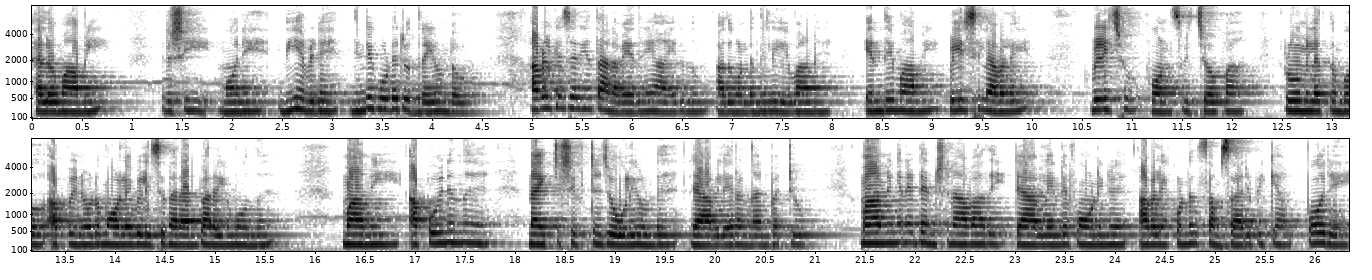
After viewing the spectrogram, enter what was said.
ഹലോ മാമി. ഋഷി മോനെ നീ എവിടെ? നിന്റെ കൂടെ രുദ്രയുണ്ടോ? അവൾക്ക് ചെറിയ തലവേദനയായിരുന്നു. അതുകൊണ്ട് നീ ലീവാണ്. എന്തേ മാമി? വിളിച്ചില്ല അവളെ? വിളിച്ചു. ഫോൺ സ്വിച്ച് ഓഫാ റൂമിലെത്തുമ്പോൾ അപ്പുവിനോട് മോളെ വിളിച്ചു തരാൻ പറയുമോ എന്ന്. മാമി അപ്പുവിനിന്ന് നൈറ്റ് ഷിഫ്റ്റ് ജോലിയുണ്ട്. രാവിലെ ഇറങ്ങാൻ പറ്റൂ. മാമി ഇങ്ങനെ ടെൻഷൻ ആവാതെ രാവിലെ എന്റെ ഫോണിന് അവളെ കൊണ്ട് സംസാരിപ്പിക്കാം. പോരെ.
